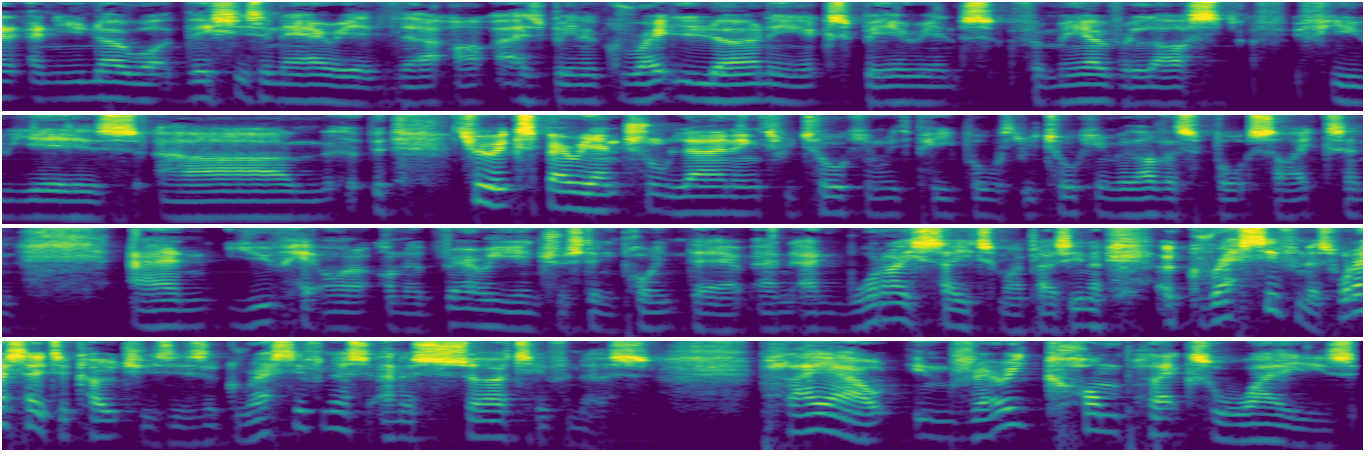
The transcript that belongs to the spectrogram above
And, and, you know what? This is an area that has been a great learning experience for me over the last few years um, through experiential learning, through talking with people, through talking with other sports psychs. And, and you've hit on, on a very interesting point there. And, and what I say to my players, you know, aggressiveness, what I say to coaches is aggressiveness and assertiveness play out in very complex ways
